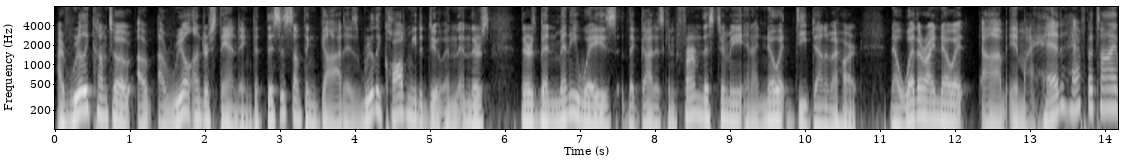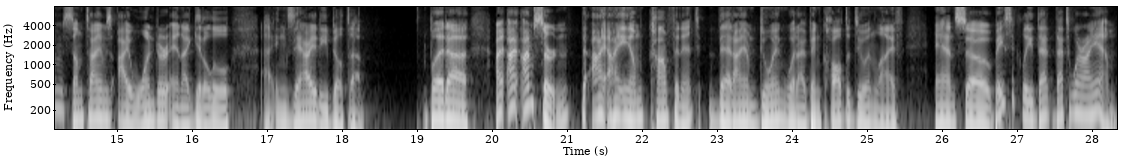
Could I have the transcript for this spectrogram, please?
i've really come to a, a, a, real understanding that this is something god has really called me to do. And, and there's there's been many ways that god has confirmed this to me and i know it deep down in my heart. Now whether i know it um, in my head half the time sometimes i wonder and i get a little uh, anxiety built up but uh, I, I, am certain that I, I am confident that I am doing what I've been called to do in life. And so basically that that's where I am.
